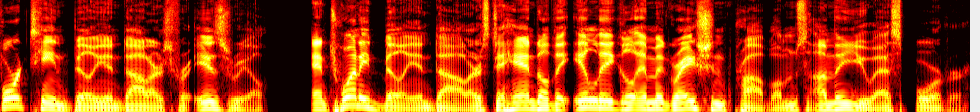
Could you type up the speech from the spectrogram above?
$14 billion for Israel, and $20 billion to handle the illegal immigration problems on the U.S. border.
